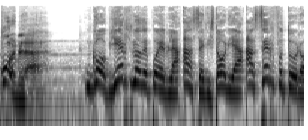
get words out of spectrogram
Puebla. Gobierno de Puebla, hacer historia, hacer futuro.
